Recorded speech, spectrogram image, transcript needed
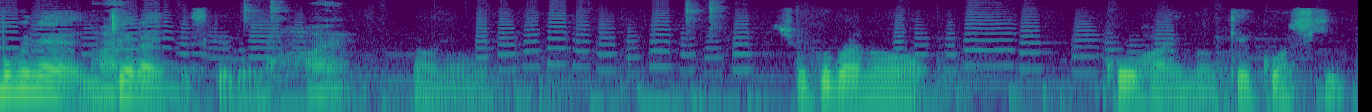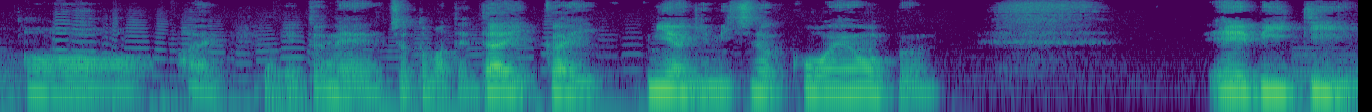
僕ね行けないんですけどね、とはい。あの職場の後輩の結婚式ああはいえっとねちょっと待って第1回宮城道のく公園オープン ABTB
